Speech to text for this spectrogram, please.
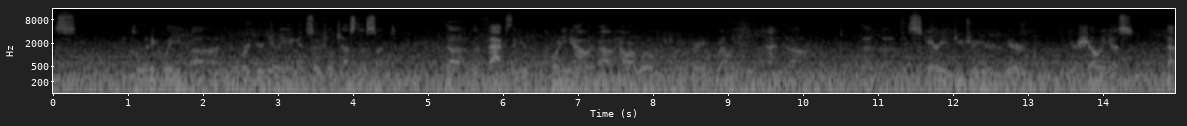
as politically uh, the work you're doing against social justice and the, the facts that you're pointing out about how our world is becoming very Orwellian and um, the, the, the scary future you're you're you're showing us that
